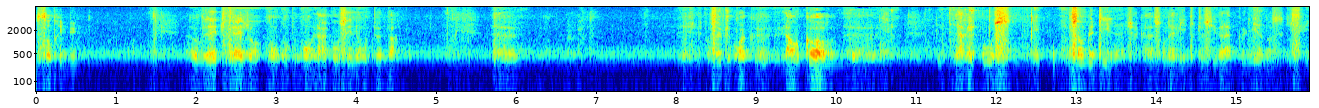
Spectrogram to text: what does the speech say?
sans tribu? Euh, vous avez tout à fait raison. La réponse est non, on ne peut pas. Euh, c'est pour ça que je crois que, là encore, euh, la réponse, me semble-t-il, hein, chacun a son avis tout aussi valable que le mien dans ce qui suit,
